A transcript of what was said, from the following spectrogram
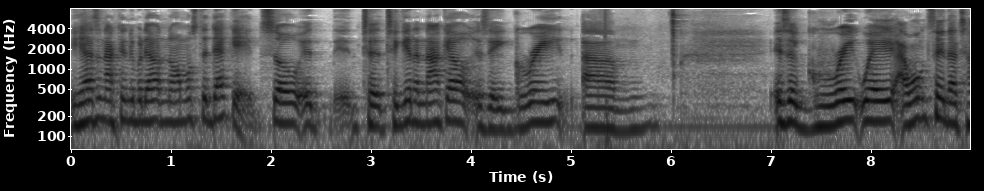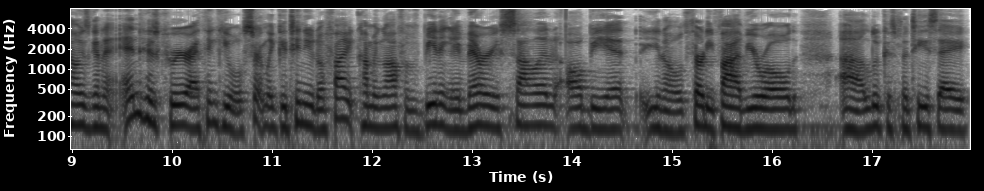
he hasn't knocked anybody out in almost a decade. So it, it to to get a knockout is a great um, is a great way. I won't say that's how he's going to end his career. I think he will certainly continue to fight, coming off of beating a very solid, albeit you know, thirty five year old uh, Lucas Matthysse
